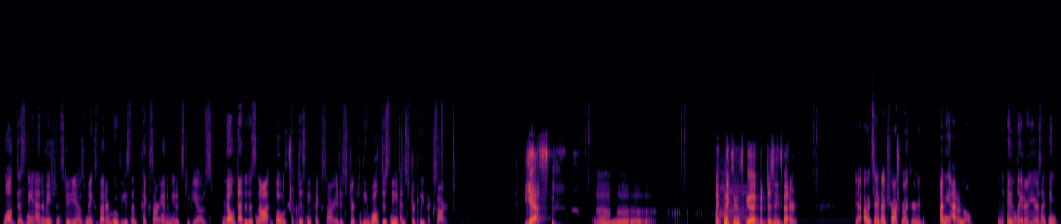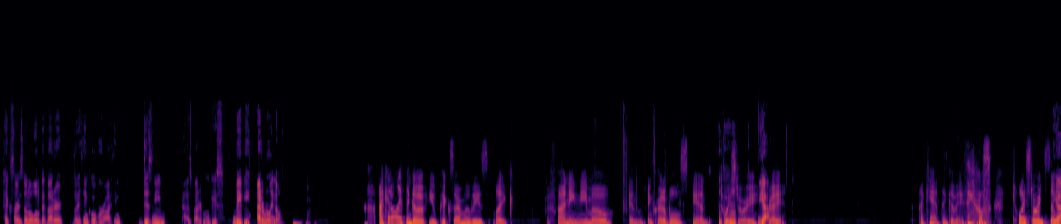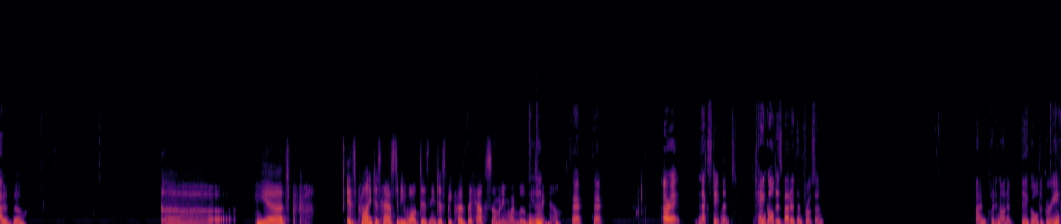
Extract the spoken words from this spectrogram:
Walt Disney Animation Studios makes better movies than Pixar Animated Studios. Note that it is not both Disney Pixar, it is strictly Walt Disney and strictly Pixar. Yes. Uh, Like Pixar's good, but Disney's better. Yeah, I would say their track record. I mean, I don't know. In later years, I think Pixar's done a little bit better, but I think overall, I think Disney has better movies. Maybe I don't really know. I can only think of a few Pixar movies like Finding Nemo and Incredibles and Toy Mhm. Story. Yeah. Right? I can't think of anything else. Toy Story's so Yeah. good though. Uh, yeah, it's it's probably just has to be Walt Disney just because they have so many more movies Mhm. right now. Fair, fair. All right. Next statement: Tangled is better than Frozen. I'm putting on a big old agree.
